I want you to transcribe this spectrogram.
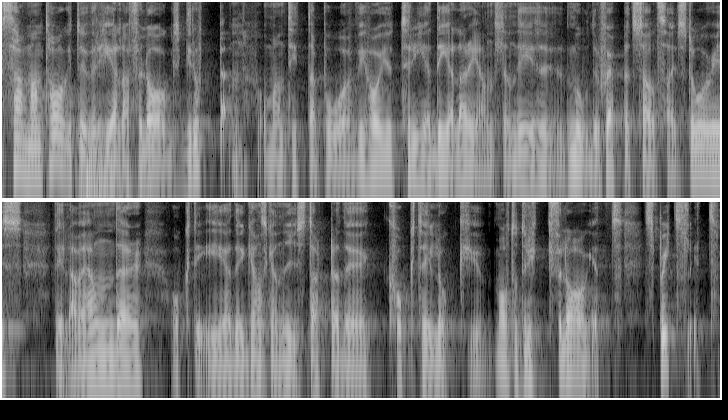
Sammantaget över hela förlagsgruppen. Om man tittar på, vi har ju tre delar egentligen. Det är moderskeppet Southside Stories, det är Lavender och det är det ganska nystartade cocktail och mat och dryckförlaget Spritzlit.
